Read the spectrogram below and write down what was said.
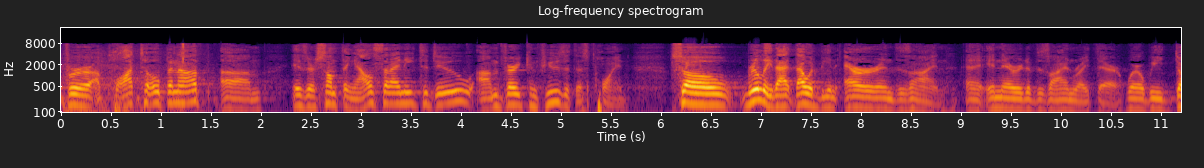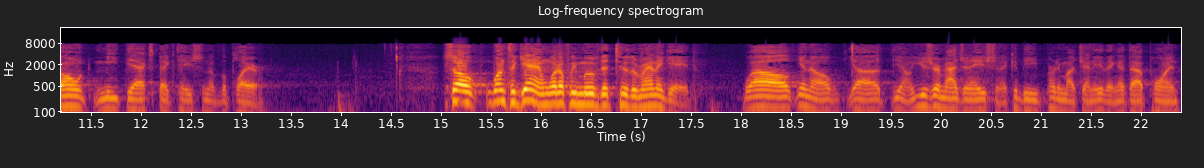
for a plot to open up? Um, is there something else that I need to do? I'm very confused at this point. So really, that, that would be an error in design, in narrative design right there, where we don't meet the expectation of the player. So once again, what if we moved it to the Renegade? Well, you know, uh, you know, use your imagination. It could be pretty much anything at that point.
